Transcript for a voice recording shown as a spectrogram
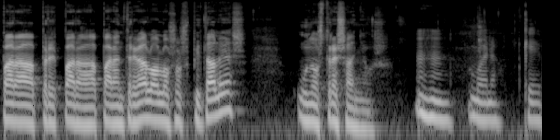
para, para, para entregarlo a los hospitales, unos tres años. Bueno, que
